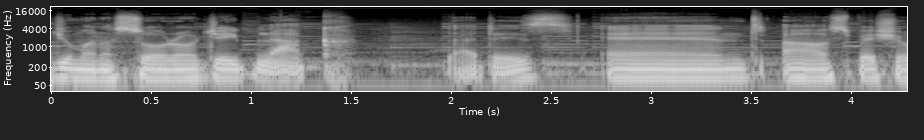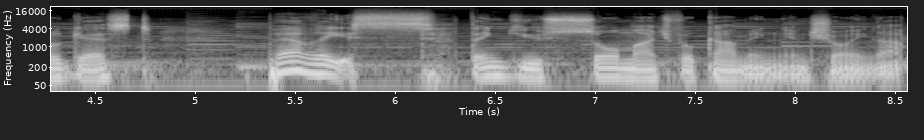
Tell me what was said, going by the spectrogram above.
juma nasoro Jay black that is and our special guest paris. Thank you so much for coming and showing up.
